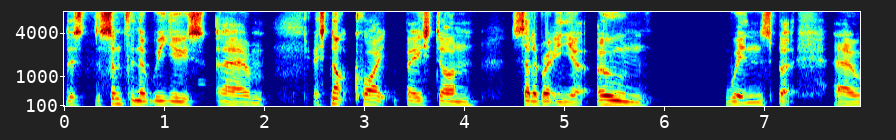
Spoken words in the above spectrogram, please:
There's, there's something that we use. Um, it's not quite based on celebrating your own wins, but uh,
